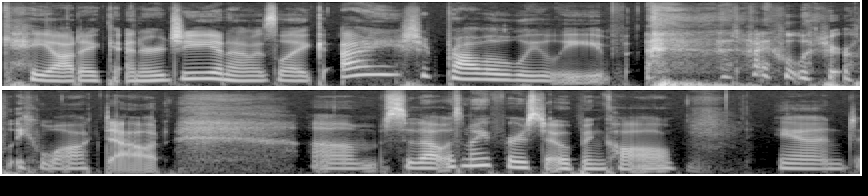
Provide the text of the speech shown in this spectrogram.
chaotic energy. And I was like, I should probably leave. and I literally walked out. Um, so that was my first open call. And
